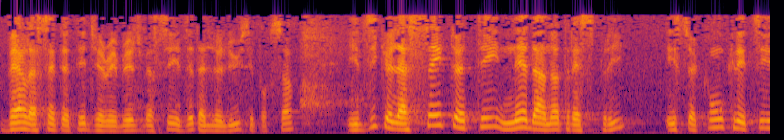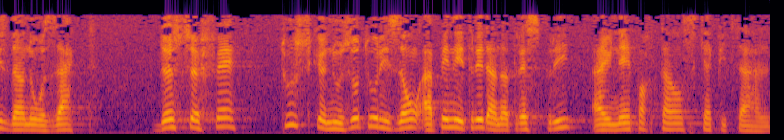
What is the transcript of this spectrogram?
Vers la sainteté Jerry Bridge. Merci, Edith, elle l'a lu, c'est pour ça. Il dit que la sainteté naît dans notre esprit et se concrétise dans nos actes. De ce fait, tout ce que nous autorisons à pénétrer dans notre esprit a une importance capitale.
